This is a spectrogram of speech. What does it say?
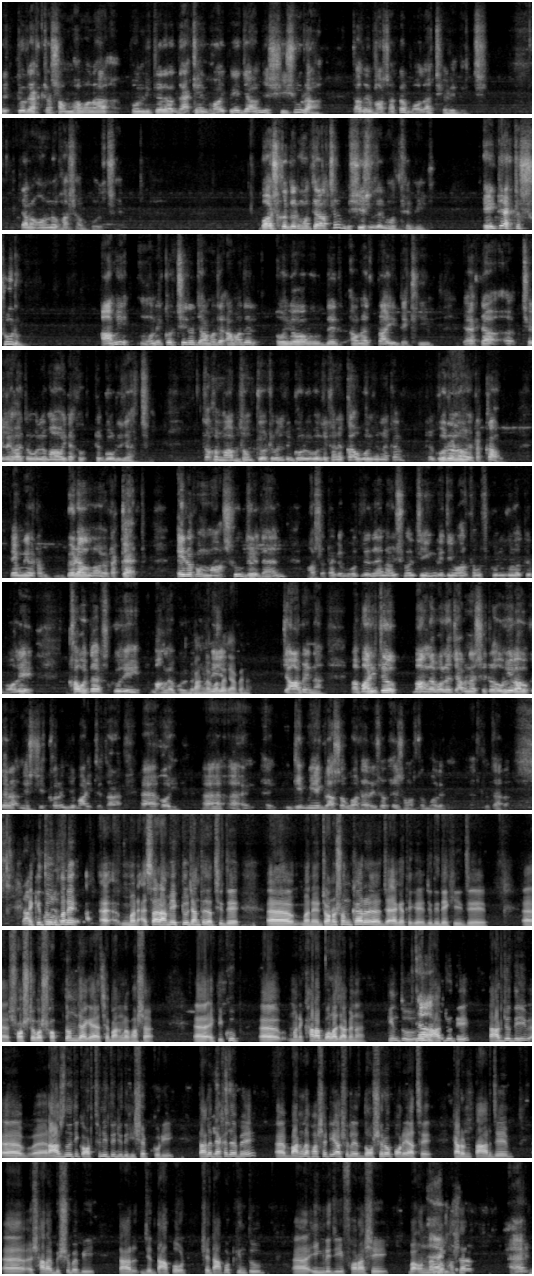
মৃত্যুর একটা সম্ভাবনা পণ্ডিতেরা দেখেন, ভয় পেয়ে যান যে শিশুরা তাদের ভাষাটা বলা ছেড়ে দিচ্ছে। যারা অন্য ভাষা বলছে? বয়স্কদের মধ্যে আছে, শিশুদের মধ্যে নেই। এইটা একটা শুরু আমি মনে করছি না যে আমাদের আমাদের অভিভাবকদের আমরা প্রায়ই দেখি। একটা ছেলে হয়তো বলল মা ওই দেখো একটা গরু যাচ্ছে। তখন মা ধমকে উঠে বলতে গরু বললে? কেন কাউ বলবে না কেন? গরু নয় ওটা কাউ। তেমনি ওটা বেড়াল নয় ওটা ক্যাট। এইরকম মা শুধরে দেন ভাষাটাকে বদলে দেন। আমি শুনেছি ইংরেজি মাধ্যম স্কুলগুলোতে বলে খবরদার স্কুলে বাংলা বলবে বাংলা বলা যাবে না। যাবে না। বা বাড়িতেও বাংলা বলা যাবে না সেটা অভিভাবকেরা নিশ্চিত করেন যে বাড়িতে তারা ওই give me a glass of water এইসব এই সমস্ত বলেন হ্যাঁ, কিন্তু মানে মানে স্যার আমি একটু জানতে চাচ্ছি যে মানে জনসংখ্যার জায়গা থেকে যদি দেখি যে ষষ্ঠ বা সপ্তম জায়গায় আছে বাংলা ভাষা একটি খুব মানে খারাপ বলা যাবে না। কিন্তু তার যদি তার যদি আহ, রাজনৈতিক অর্থনীতি যদি হিসেব করি তাহলে দেখা যাবে আহ, বাংলা ভাষাটি আসলে দশেরও পরে আছে। কারণ তার যে আহ, সারা বিশ্বব্যাপী তার যে দাপট সে দাপট কিন্তু ইংরেজি ফরাসি বা অন্যান্য ভাষার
